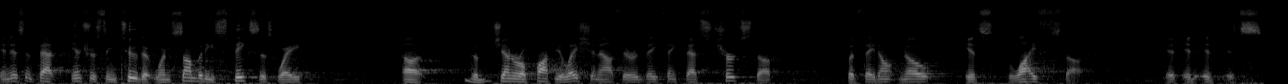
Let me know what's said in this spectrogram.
And isn't that interesting, too, that when somebody speaks this way, uh, the general population out there, they think that's church stuff, but they don't know it's life stuff. It, it, it, it's,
